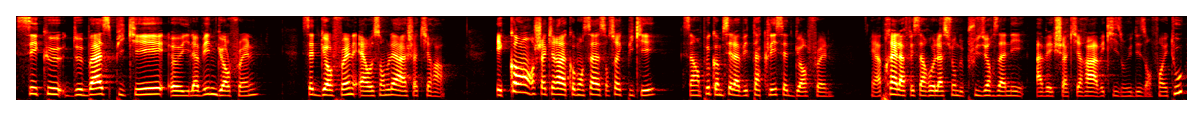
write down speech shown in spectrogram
c'est que de base, Piqué, euh, il avait une girlfriend. Cette girlfriend, elle ressemblait à Shakira. Et quand Shakira a commencé à sortir avec Piqué, c'est un peu comme si elle avait taclé cette girlfriend. Et après, elle a fait sa relation de plusieurs années avec Shakira, avec qui ils ont eu des enfants et tout.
